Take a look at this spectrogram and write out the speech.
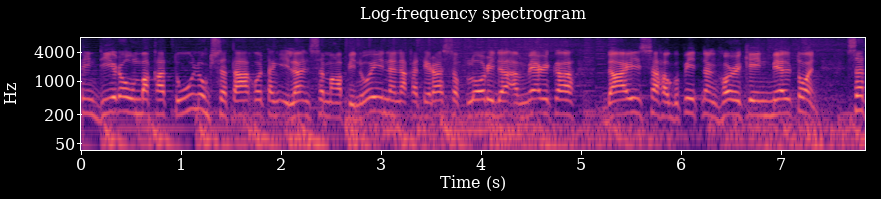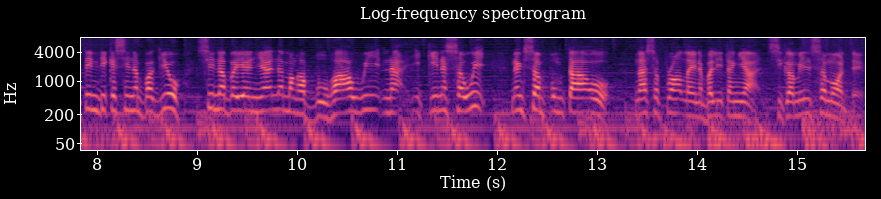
Hindi raw makatulog sa takot ang ilan sa mga Pinoy na nakatira sa Florida, America dahil sa hagupit ng Hurricane Milton. Sa tindi kasi ng bagyo, sinabayan niya ng mga buhawi na ikinasawi ng sampung tao. Nasa frontline ng balitang yan, si Camille Samonte.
